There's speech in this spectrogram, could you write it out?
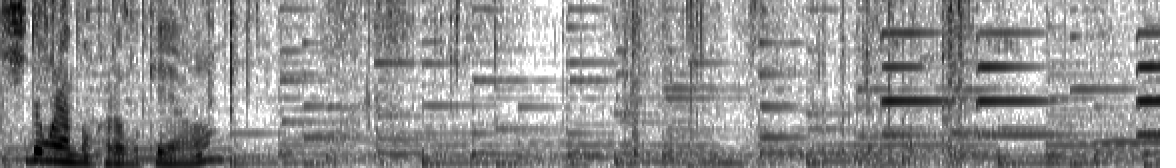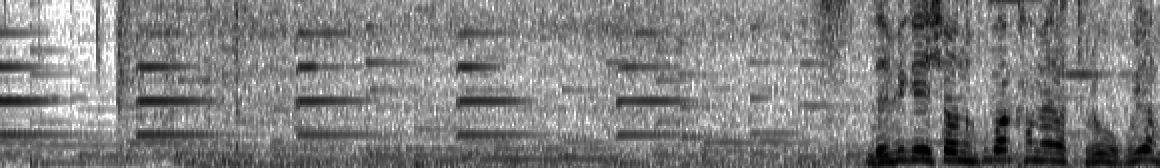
시동을 한번 걸어 볼게요. 내비게이션 후방 카메라 들어오고요.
